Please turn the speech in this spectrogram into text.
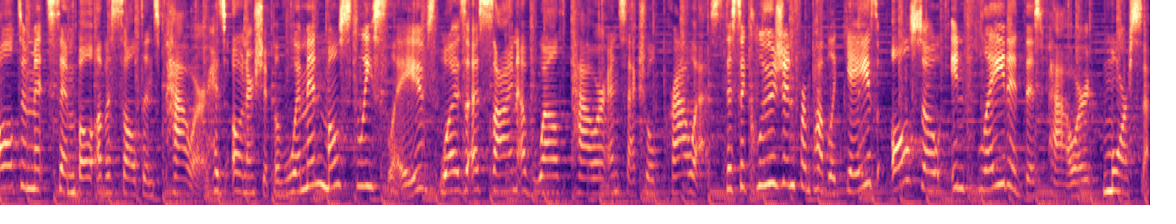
ultimate symbol of a sultan's power. His ownership of women, mostly slaves, was a sign of wealth, power, and sexual prowess. The seclusion from public gaze also inflated this power more so.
